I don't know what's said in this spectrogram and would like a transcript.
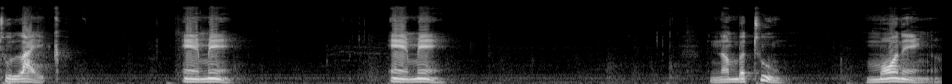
To like. Aimer. Aimer. Number 2. Morning.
